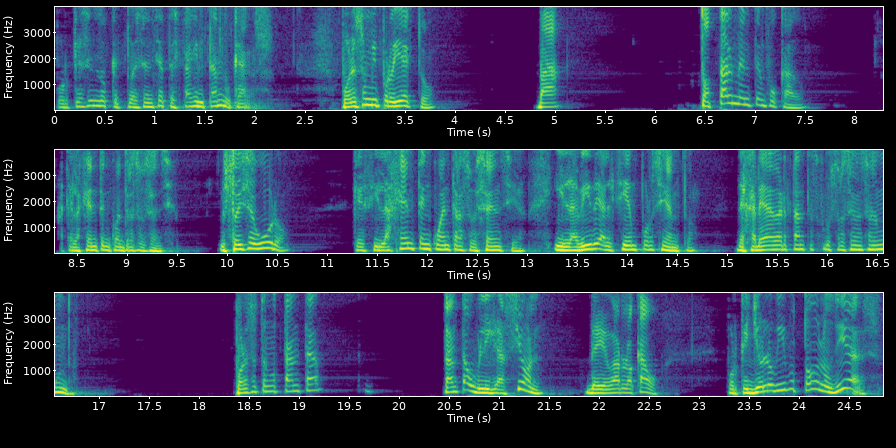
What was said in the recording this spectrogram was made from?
porque eso es lo que tu esencia te está gritando que hagas. Por eso mi proyecto va totalmente enfocado a que la gente encuentre su esencia. Estoy seguro que si la gente encuentra su esencia y la vive al 100%, dejaría de haber tantas frustraciones en el mundo. Por eso tengo tanta, tanta obligación de llevarlo a cabo, porque yo lo vivo todos los días.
